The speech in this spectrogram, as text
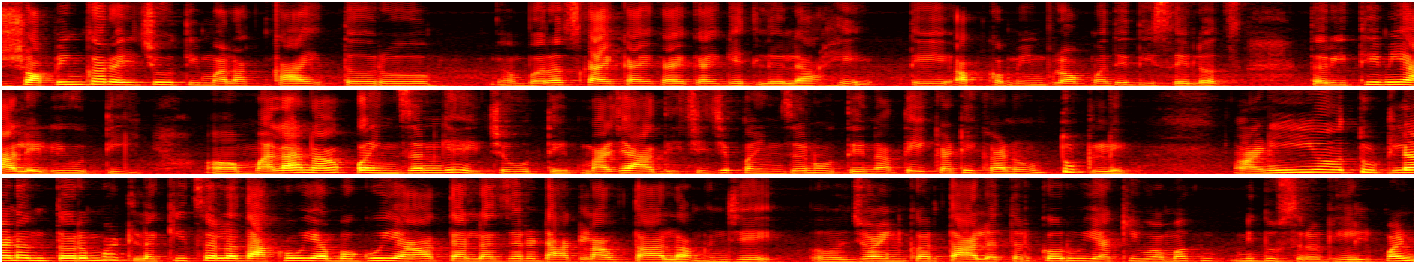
शॉपिंग करायची होती मला काय तर बरंच काय काय काय काय घेतलेलं आहे. ते अपकमिंग ब्लॉगमध्ये दिसेलच. तर इथे मी आलेली होती. मला ना पैंजण घ्यायचे होते. माझ्या आधीचे जे पैंजण होते ना ते एका ठिकाणाहून तुटले. आणि तुटल्यानंतर म्हटलं की चला दाखवूया बघूया. त्याला जर डाग लावता आला म्हणजे जॉईन करता आलं तर करूया किंवा मग मी दुसरं घेईल. पण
